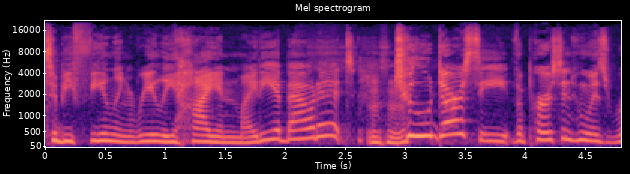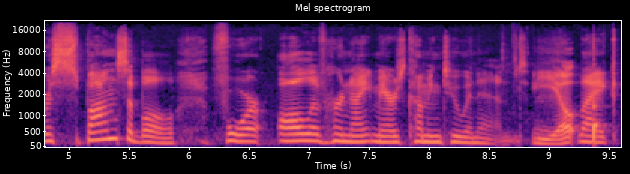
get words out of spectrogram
to be feeling really high and mighty about it mm-hmm. to Darcy, the person who is responsible for all of her nightmares coming to an end. Yep. Like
